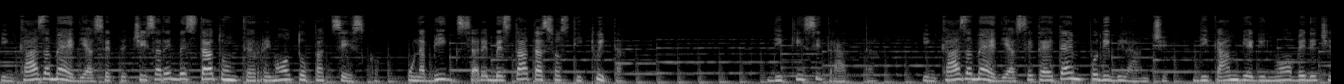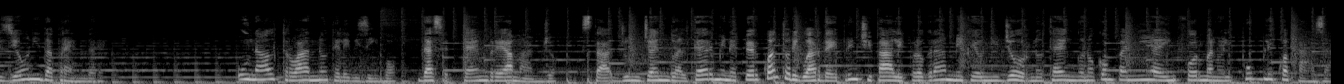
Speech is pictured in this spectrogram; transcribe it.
in casa Mediaset ci sarebbe stato un terremoto pazzesco, una big sarebbe stata sostituita. Di chi si tratta? In casa Mediaset è tempo di bilanci, di cambi e di nuove decisioni da prendere. Un altro anno televisivo, da settembre a maggio, sta giungendo al termine per quanto riguarda i principali programmi che ogni giorno tengono compagnia e informano il pubblico a casa.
